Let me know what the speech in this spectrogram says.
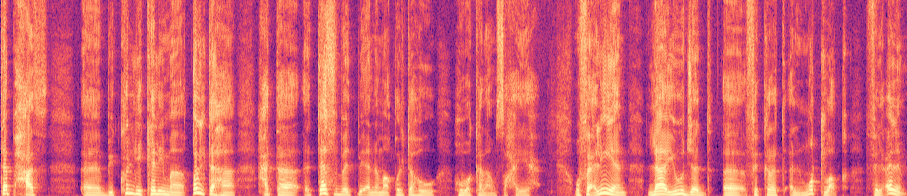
تبحث بكل كلمة قلتها حتى تثبت بأن ما قلته هو كلام صحيح. وفعليا لا يوجد فكرة المطلق في العلم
